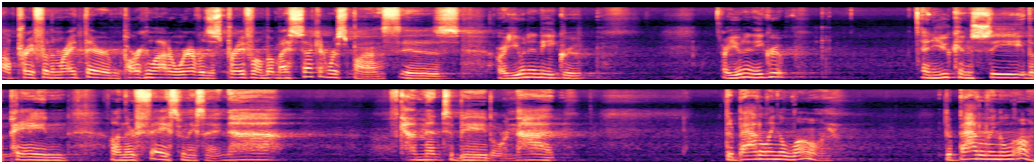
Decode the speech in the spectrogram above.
I'll pray for them right there in parking lot or wherever, just pray for them. But my second response is, are you in an e group? Are you in an e group? And you can see the pain on their face when they say, nah, it's kind of meant to be, but we're not. They're battling alone. They're battling alone.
